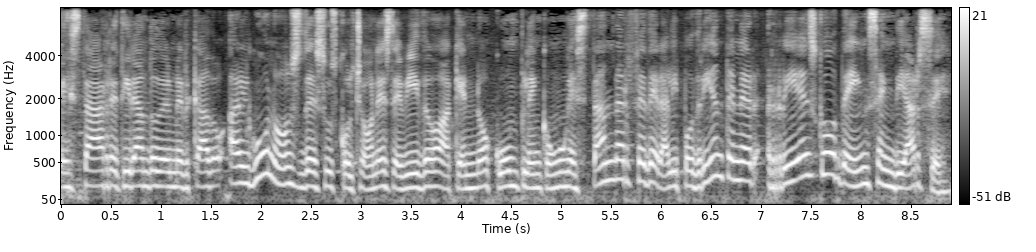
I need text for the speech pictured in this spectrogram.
está retirando del mercado algunos de sus colchones debido a que no cumplen con un estándar federal y podrían tener riesgo de incendiarse.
